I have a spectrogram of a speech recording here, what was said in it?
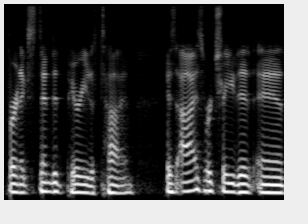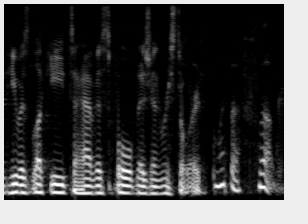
for an extended period of time. His eyes were treated, and he was lucky to have his full vision restored. What the fuck?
